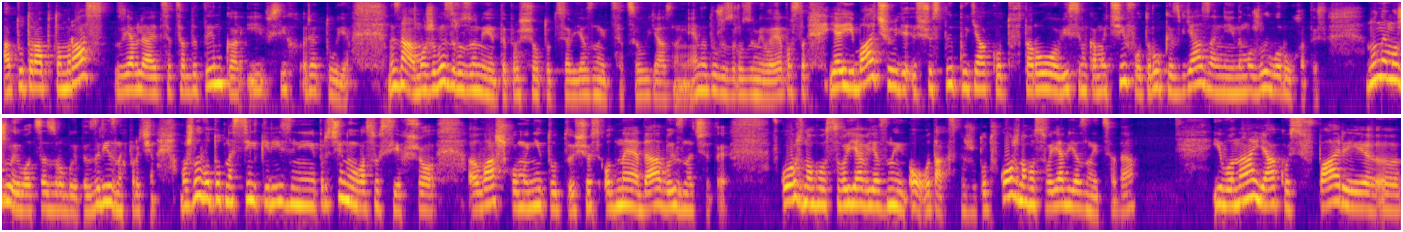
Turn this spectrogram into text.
А тут раптом раз з'являється ця дитинка і всіх рятує. Не знаю, може ви зрозумієте, про що тут ця в'язниця, це ув'язнення. Я не дуже зрозуміла. Я просто я її бачу щось типу, як от второго вісімка мечів, от руки зв'язані і неможливо рухатись. Ну неможливо це зробити з різних причин. Можливо, тут настільки різні причини у вас усіх, що е, важко мені тут щось одне да, визначити. В кожного своя в'язниця. О, отак скажу. Тут в кожного своя в'язниця, да? І вона якось в парі, е,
